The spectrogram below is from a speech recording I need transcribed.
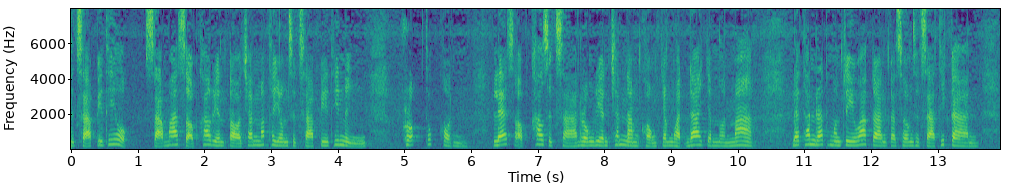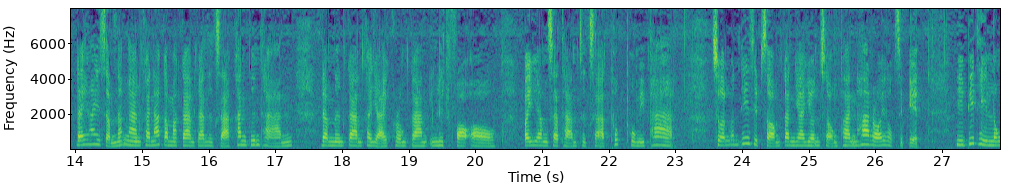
ศึกษาปีที่ 6 สามารถสอบเข้าเรียนต่อชั้นมัธยมศึกษาปีที่ 1 ครบทุกคน และสอบเข้าศึกษาโรงเรียนชั้นนำของจังหวัดได้จำนวนมาก และท่านรัฐมนตรีว่าการกระทรวงศึกษาธิการ ได้ให้สำนักงานคณะกรรมการการศึกษาขั้นพื้นฐานดำเนินการขยายโครงการ English for All ไปยังสถานศึกษาทุกภูมิภาค ส่วนวันที่ 12 กันยายน 2561 มีพิธีลง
